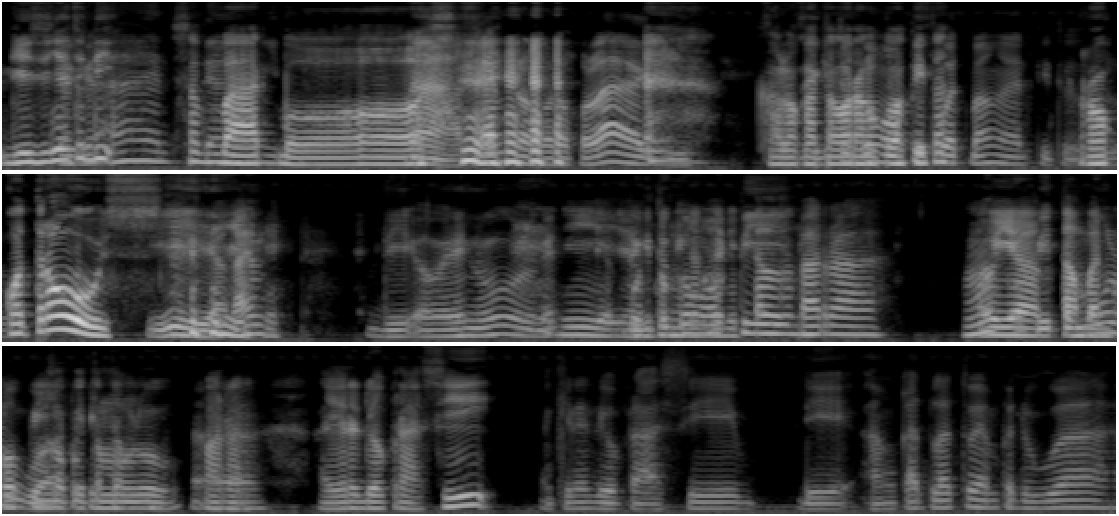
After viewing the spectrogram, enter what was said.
Gizinya tuh di Kagak ada sebat, gitu. bos. nah kan rokok rokok lagi Kalau Udah kata gitu orang tua kita, kuat banget gitu rokok terus. iya kan diomelin mulu kan Iya, Iya, begitu nggak ngopi parah? Oh iya, Kopi tambahan kopi. gua. Kopi hitam mulu, parah. Akhirnya dioperasi. akhirnya dioperasi diangkat lah tuh empedu gua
